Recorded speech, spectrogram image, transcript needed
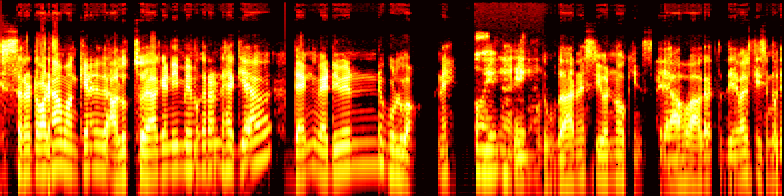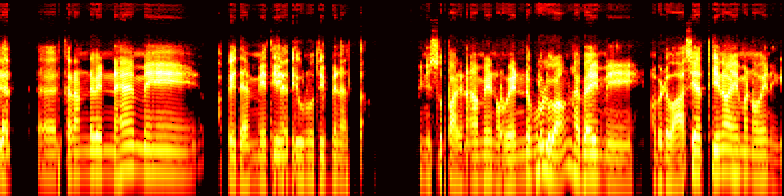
ඉස්සරට වඩා මං කියන අලුත් සොයා ගැනීම කරන්න හැකියාව දැන් වැඩිවෙන්ඩ පුළුවන් නේ? උදාරන ස්ටිවන් නෝකින්ස් යාවාගත්ත දේවල් කිසිම දෙයක් කරන්න වෙන්න හැ. මේ අපේ දැම්මේ තියෙන දියුණු තිබෙන නැත්තා මිනිස්සු පරිනාමය නොවෙන්ඩ පුළුවන්. හැබැයි මේ අපට වාසියක් තියෙන එහෙම නොවෙන එක.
